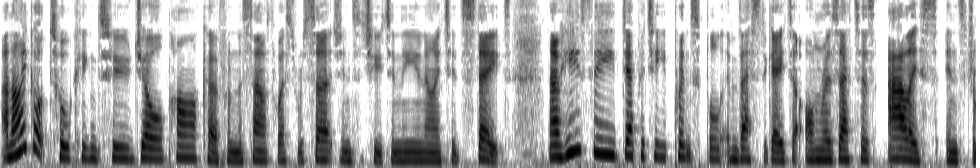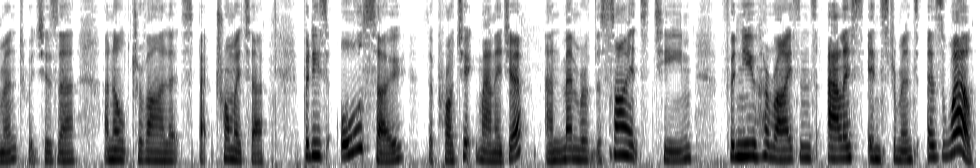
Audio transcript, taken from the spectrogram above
And I got talking to Joel Parker from the Southwest Research Institute in the United States. Now, he's the deputy principal investigator on Rosetta's ALICE instrument, which is a, an ultraviolet spectrometer. But he's also the project manager and member of the science team for New Horizons ALICE instrument as well.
